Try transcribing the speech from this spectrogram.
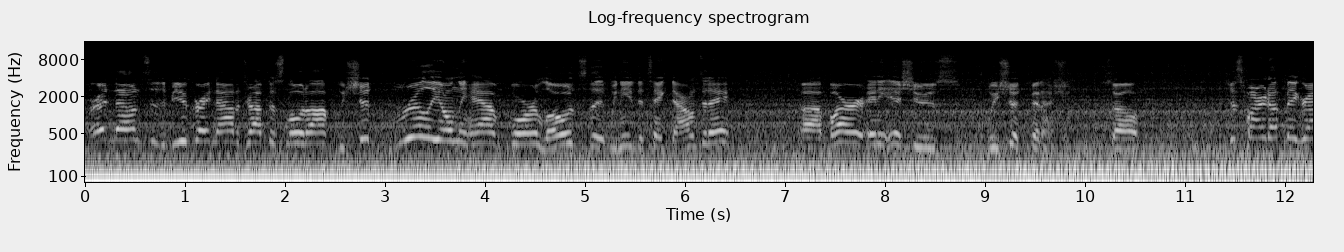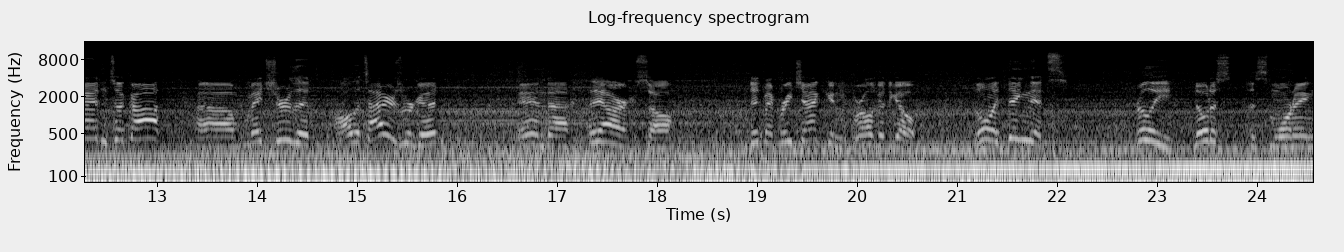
We're heading down to Dubuque right now to drop this load off. We should really only have four loads that we need to take down today. Uh, bar any issues, we should finish. So just fired up Big Red and took off. Uh, made sure that all the tires were good, and uh, they are. So did my pre-check and we're all good to go. The only thing that's really noticed this morning,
